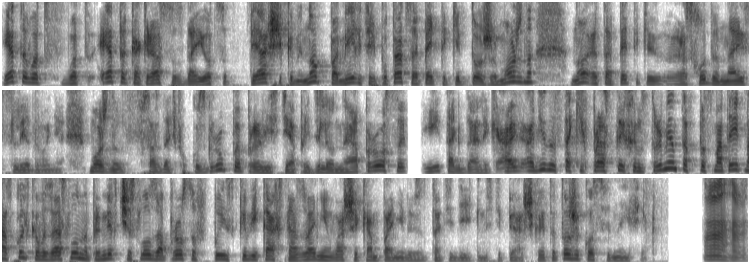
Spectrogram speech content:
Это вот, вот это как раз создается пиарщиками, но померить репутацию опять-таки тоже можно, но это опять-таки расходы на исследование. Можно создать фокус-группы, провести определенные опросы и так далее. Один из таких простых инструментов посмотреть, насколько возросло, например, число запросов в поисковиках с названием вашей компании в результате деятельности пиарщика. Это тоже косвенный эффект. Угу.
